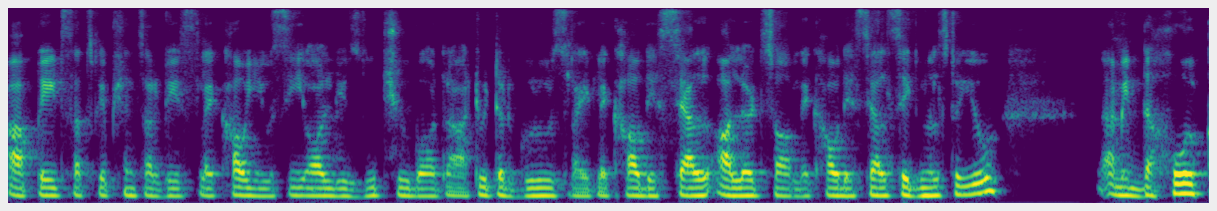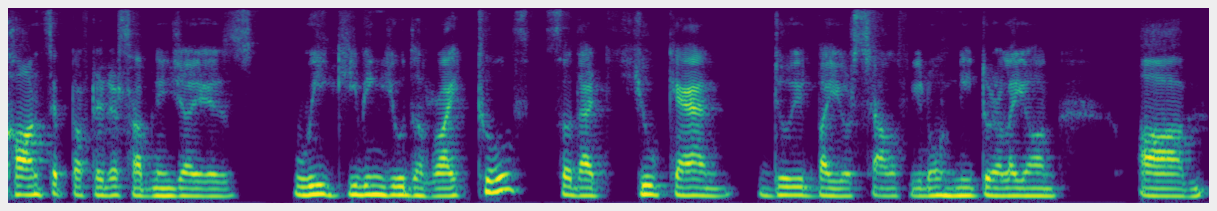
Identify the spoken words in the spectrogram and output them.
a paid subscription service, like how you see all these YouTube or Twitter gurus, right? Like how they sell alerts or like how they sell signals to you. I mean, the whole concept of Trader Hub Ninja is we giving you the right tools so that you can do it by yourself. You don't need to rely on um,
